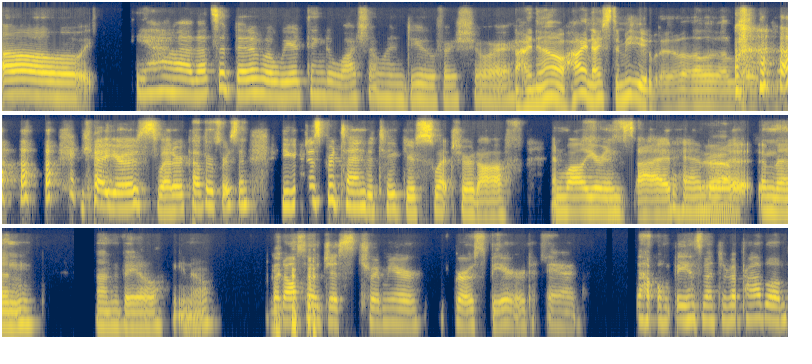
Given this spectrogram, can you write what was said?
oh yeah, that's a bit of a weird thing to watch someone do for sure. I know. Hi, nice to meet you. yeah, you're a sweater cover person. You can just pretend to take your sweatshirt off and while you're inside, handle Yeah. it and then unveil, you know. but also just trim your gross beard and that won't be as much of a problem.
